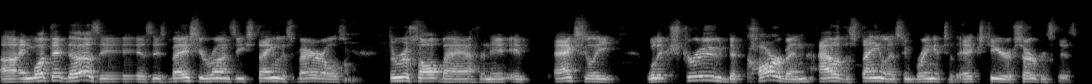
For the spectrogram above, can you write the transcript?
Uh, and what that does is, is basically runs these stainless barrels through a salt bath, and it, it actually will extrude the carbon out of the stainless and bring it to the exterior surfaces.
